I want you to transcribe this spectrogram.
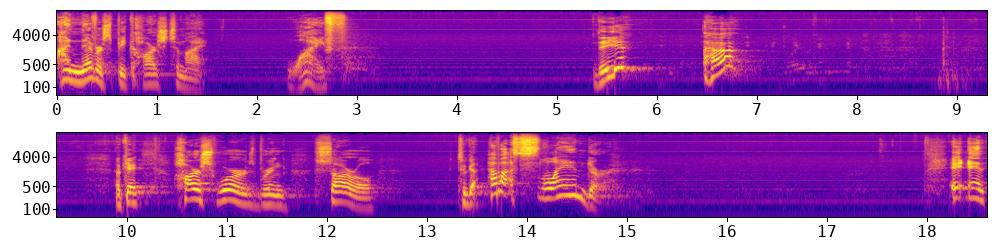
I never speak harsh to my wife. Do you? Huh? Okay, harsh words bring sorrow to God. How about slander? And, and,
